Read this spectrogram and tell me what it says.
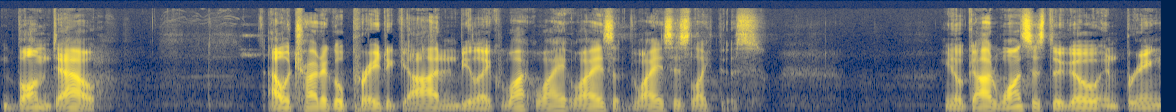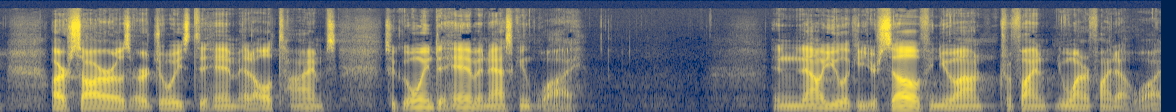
bummed out, I would try to go pray to God and be like, why, why, why, is, why is this like this? You know, God wants us to go and bring our sorrows, our joys to Him at all times. So going to Him and asking why. And now you look at yourself and you want to find you want to find out why.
